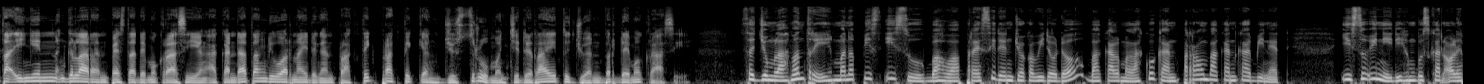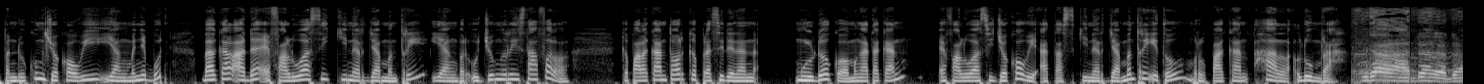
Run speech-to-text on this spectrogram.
tak ingin gelaran pesta demokrasi yang akan datang diwarnai dengan praktik-praktik yang justru mencederai tujuan berdemokrasi. Sejumlah menteri menepis isu bahwa Presiden Joko Widodo bakal melakukan perombakan kabinet. Isu ini dihembuskan oleh pendukung Jokowi yang menyebut bakal ada evaluasi kinerja menteri yang berujung reshuffle. Kepala Kantor Kepresidenan Muldoko mengatakan evaluasi Jokowi atas kinerja menteri itu merupakan hal lumrah. Enggak ada, enggak ada.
